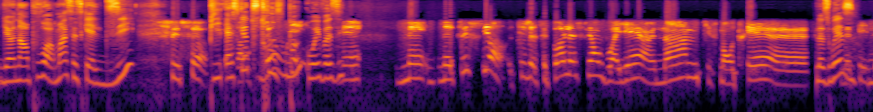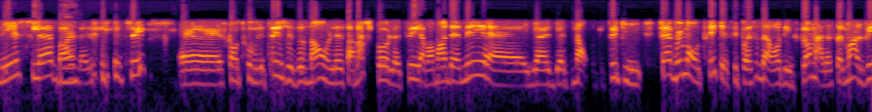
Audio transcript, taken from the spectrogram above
Il y a un empouvoirment, c'est ce qu'elle dit. C'est ça. Puis est-ce que tu là, trouves pas oui, Oui, vas-y. Mais mais mais tu sais si on tu sais je sais pas là si on voyait un homme qui se montrait euh, Le le pénis là bon Ouais. ben, tu sais euh, est-ce qu'on trouverait tu sais je dis non là ça marche pas là tu sais à un moment donné euh, il y a, y a non sais puis si elle veut montrer que c'est possible d'avoir des diplômes elle a seulement enlevé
